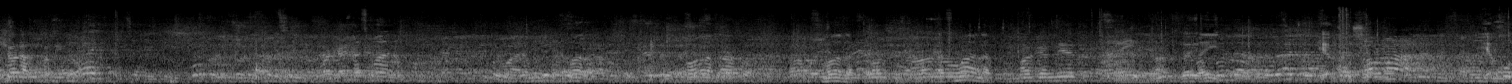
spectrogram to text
Еще раз. Османов. Османов. 可以别哭诉别哭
